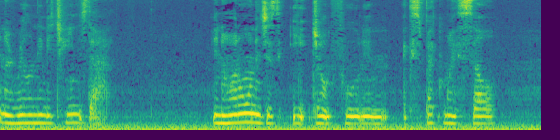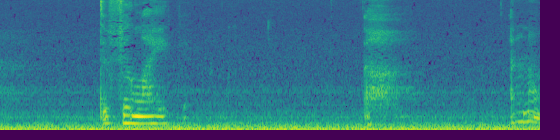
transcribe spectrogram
And I really need to change that. You know, I don't want to just eat junk food and expect myself to feel like uh, I don't know.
